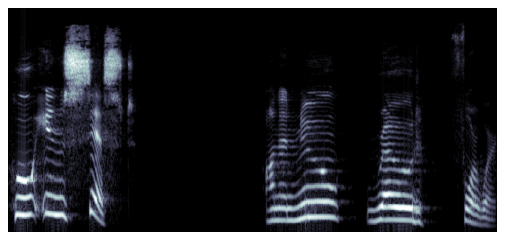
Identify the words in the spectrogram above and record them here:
who insist on a new road forward.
